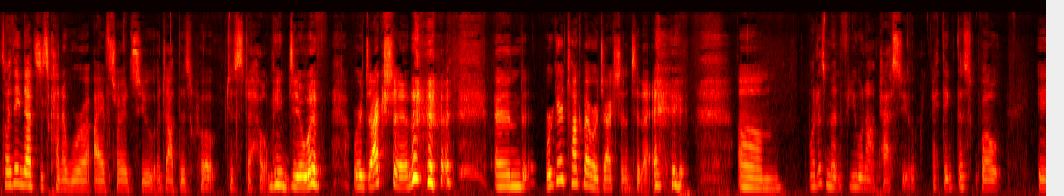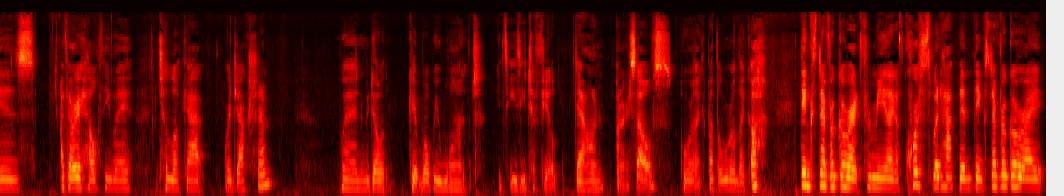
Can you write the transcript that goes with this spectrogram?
so I think that's just kind of where I've started to adopt this quote just to help me deal with rejection. and we're going to talk about rejection today. um, what is meant for you will not pass you. I think this quote is a very healthy way to look at rejection when we don't get what we want. It's easy to feel down on ourselves or like about the world like oh things never go right for me. Like of course would happen. Things never go right.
